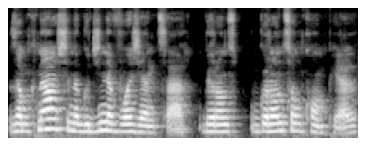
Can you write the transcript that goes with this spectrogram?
Zamknęłam się na godzinę w łazience, biorąc gorącą kąpiel,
